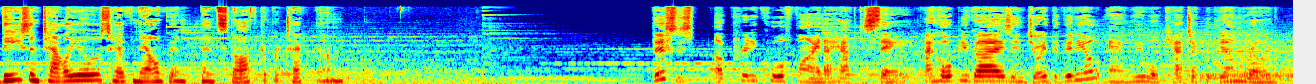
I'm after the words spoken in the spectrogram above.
These intaglios have now been fenced off to protect them. This is a pretty cool find, I have to say. I hope you guys enjoyed the video and we will catch up with you on the road.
